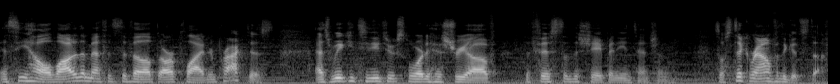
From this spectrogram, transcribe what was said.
and see how a lot of the methods developed are applied in practice as we continue to explore the history of the fist of the shape and the intention. So stick around for the good stuff.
